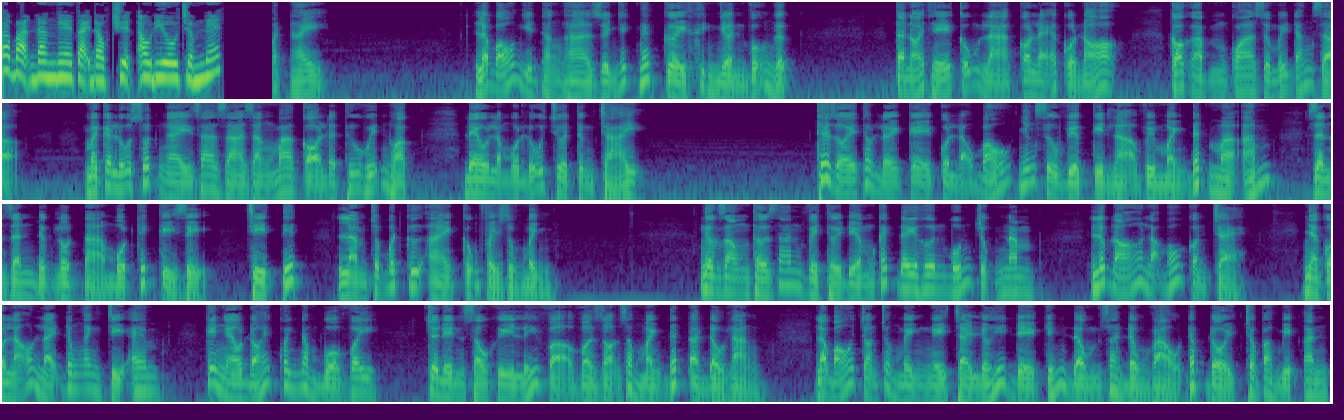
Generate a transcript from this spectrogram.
Các bạn đang nghe tại đọc chuyện audio.net Mắt hay Lão báo nhìn thằng Hà rồi nhếch mép cười khinh nhờn vỗ ngực. Ta nói thế cũng là có lẽ của nó. Có gặp qua rồi mới đáng sợ. Mấy cái lũ suốt ngày ra giả rằng ma cỏ là thứ huyễn hoặc đều là một lũ chưa từng trải. Thế rồi theo lời kể của lão báu, những sự việc kỳ lạ về mảnh đất ma ám dần dần được lột tả một cách kỳ dị, chi tiết làm cho bất cứ ai cũng phải dùng mình. Ngược dòng thời gian về thời điểm cách đây hơn bốn chục năm, lúc đó lão báu còn trẻ. Nhà của lão lại đông anh chị em, cái nghèo đói quanh năm bùa vây, cho nên sau khi lấy vợ và dọn ra mảnh đất ở đầu làng, lão báu chọn cho mình nghề trải lưới để kiếm đồng ra đồng vào đắp đổi cho ba miệng ăn.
